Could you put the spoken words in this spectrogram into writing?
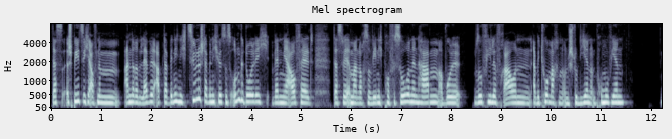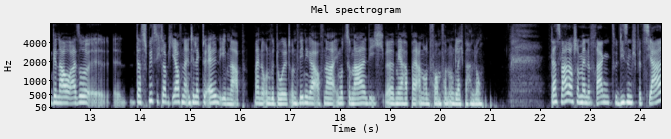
Das spielt sich auf einem anderen Level ab. Da bin ich nicht zynisch, da bin ich höchstens ungeduldig, wenn mir auffällt, dass wir immer noch so wenig Professorinnen haben, obwohl so viele Frauen Abitur machen und studieren und promovieren. Genau, also äh, das spielt sich, glaube ich, eher auf einer intellektuellen Ebene ab, meine Ungeduld, und weniger auf einer emotionalen, die ich äh, mehr habe bei anderen Formen von Ungleichbehandlung. Das waren auch schon meine Fragen zu diesem Spezial.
